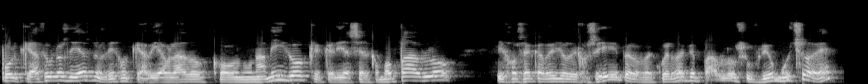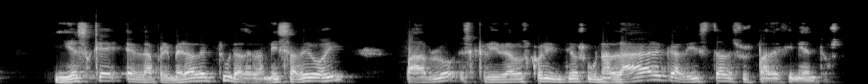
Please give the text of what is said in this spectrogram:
Porque hace unos días nos dijo que había hablado con un amigo que quería ser como Pablo. Y José Carrillo dijo, sí, pero recuerda que Pablo sufrió mucho, ¿eh? Y es que en la primera lectura de la misa de hoy, Pablo escribe a los corintios una larga lista de sus padecimientos.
